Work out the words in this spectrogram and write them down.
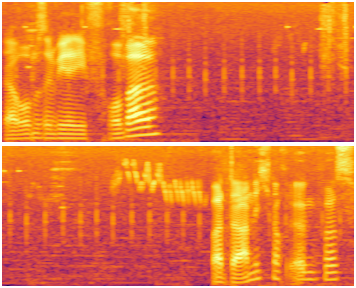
Da oben sind wieder die Frobal. War da nicht noch irgendwas?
